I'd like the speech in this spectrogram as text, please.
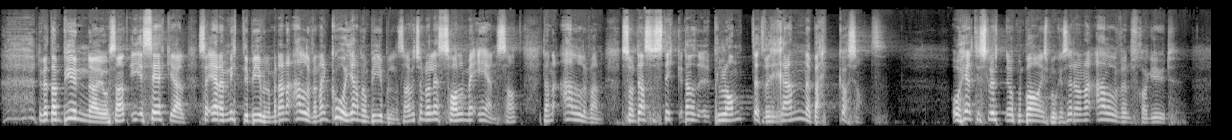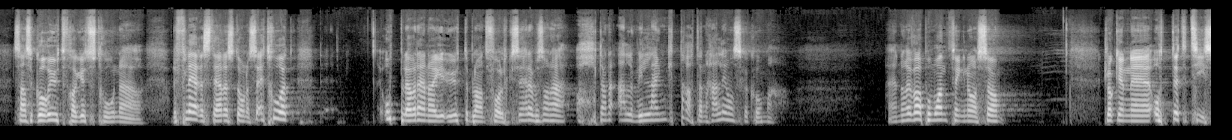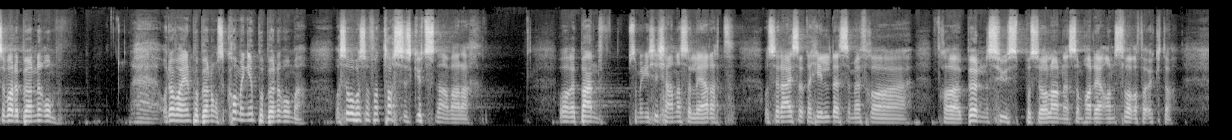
du vet, Den begynner jo sant? I Esekiel så er den midt i Bibelen, men denne elven den går gjennom Bibelen. Sant? Jeg vet ikke om du har lest Salme 1. Sant? Denne elven som den som stikker, den plantet ved rennende bekker. Sant? Og helt til slutten i åpenbaringsboken så er det denne elven fra Gud sant? som går ut fra Guds trone. Og det er flere steder stående. Så jeg tror at opplever det når jeg er ute blant folk. så er det sånn her, åh, denne elven, Vi lengter at Den hellige ånd skal komme. Eh, når jeg var på One Thing nå, så klokken eh, åtte til ti så var det bønnerom. Eh, og da var jeg inne på bønnerommet. Så kom jeg inn på bønnerommet, og så var det så fantastisk gudsnærvær der. Det var et band som jeg ikke kjenner, som ledet. Og så er det ei som heter Hilde, som er fra, fra Bønnens hus på Sørlandet, som hadde ansvaret for økta.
